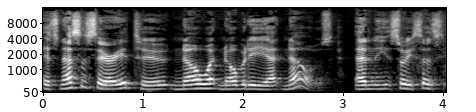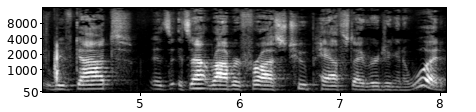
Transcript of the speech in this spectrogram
It's necessary to know what nobody yet knows. And he, so he says we've got, it's, it's not Robert Frost, two paths diverging in a wood.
